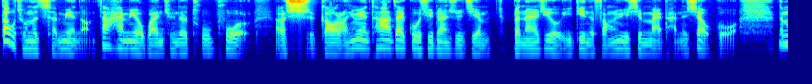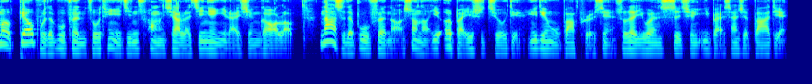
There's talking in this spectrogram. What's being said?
道琼的层面呢，它还没有完全的突破呃史高了，因为它在过去一段时间本来就有一定的防御性买盘的效果。那么标普的部分，昨天已经创下了今年以来新高了。纳指的部分呢，上涨一二百一十九点，一点五八 percent，收在一万四千一百三十八点，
